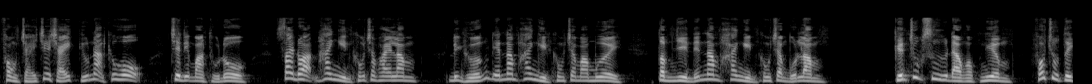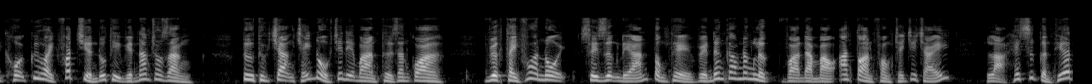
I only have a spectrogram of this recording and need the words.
phòng cháy chữa cháy cứu nạn cứu hộ trên địa bàn thủ đô giai đoạn 2025, định hướng đến năm 2030, tầm nhìn đến năm 2045. Kiến trúc sư Đào Ngọc Nghiêm, Phó Chủ tịch Hội Quy hoạch Phát triển Đô thị Việt Nam cho rằng, từ thực trạng cháy nổ trên địa bàn thời gian qua, việc thành phố Hà Nội xây dựng đề án tổng thể về nâng cao năng lực và đảm bảo an toàn phòng cháy chữa cháy là hết sức cần thiết.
